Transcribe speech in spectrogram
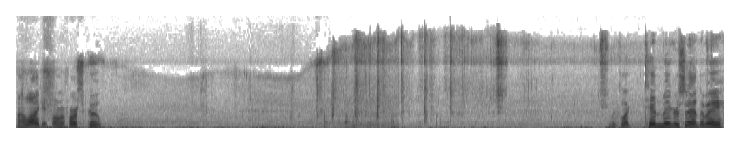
I like it on the first scoop. Looks like 10 meager cent to me.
